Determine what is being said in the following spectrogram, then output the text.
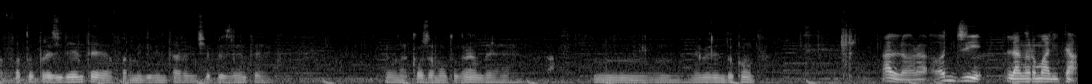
ha fatto presidente a farmi diventare vicepresidente è una cosa molto grande mm, ne mi rendo conto allora oggi la normalità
